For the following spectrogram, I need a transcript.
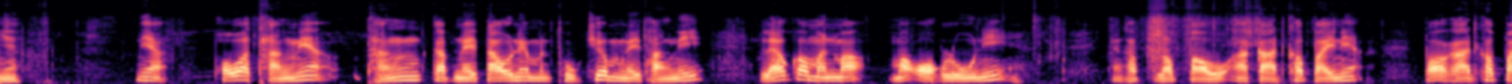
ไงเนี่ยเพราะว่าถังเนี้ยถังกับในเตาเนี่ยมันถูกเชื่อมในถังนี้ แล้วก็มันมามาออกรูนี้นะครับ เราเป่าอากาศเข้าไปเนี่ย พออากาศเข้าไป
